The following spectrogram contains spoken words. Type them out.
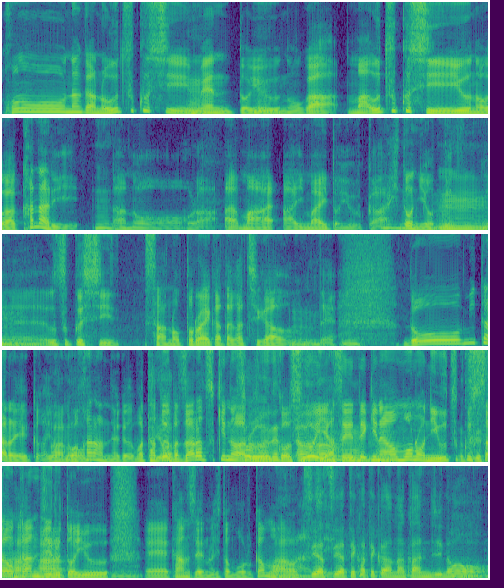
このなんかあの美しい麺というのが、まあ美しいいうのがかなり、あのほらあまあ曖昧というか人によって、えー美しさの捉え方が違うんで、どう見たらええかがよくわからんんだけど、まあ、例えばざらつきのあるこうすごい野生的なうんものに美しさを感じるという、えー感性の人もおるかもわあのツヤツヤテカテカな感じの、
